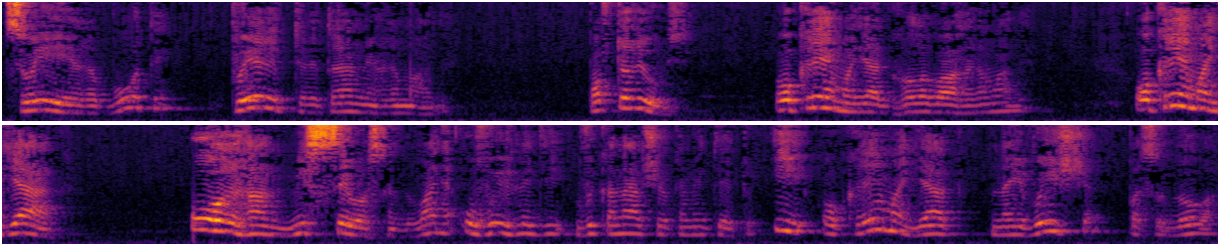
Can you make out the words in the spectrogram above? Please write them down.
своєї роботи перед територіальною громадою. Повторюсь, окремо як голова громади, окремо як орган місцевого самоврядування у вигляді виконавчого комітету і окремо як найвища посадова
